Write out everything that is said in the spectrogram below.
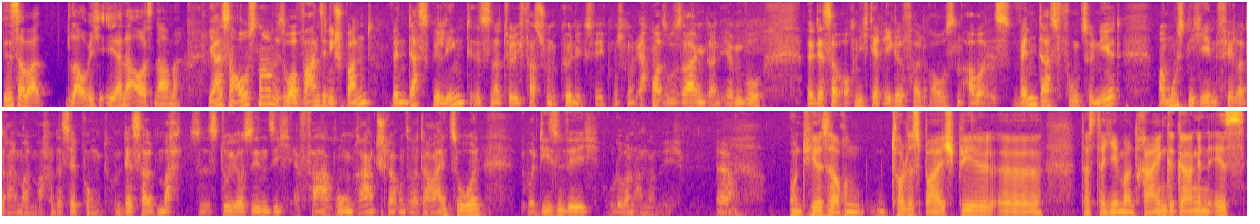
Ist aber, glaube ich, eher eine Ausnahme. Ja, ist eine Ausnahme, ist aber wahnsinnig spannend. Wenn das gelingt, ist es natürlich fast schon ein Königsweg, muss man ja mal so sagen, dann irgendwo. Äh, deshalb auch nicht der Regelfall draußen. Aber es, wenn das funktioniert, man muss nicht jeden Fehler dreimal machen. Das ist der Punkt. Und deshalb macht es durchaus Sinn, sich Erfahrung, Ratschlag und so weiter reinzuholen. Über diesen Weg oder über einen anderen Weg. Ja. Und hier ist auch ein tolles Beispiel, äh, dass da jemand reingegangen ist,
